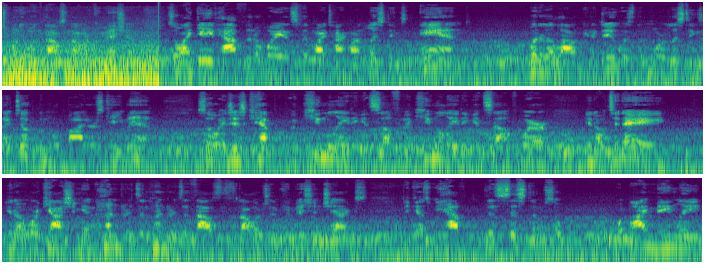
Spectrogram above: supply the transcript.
twenty-one thousand dollar commission. So I gave half of it away and spent my time on listings. And what it allowed me to do was the more listings I took, the more buyers came in. So it just kept accumulating itself and accumulating itself. Where you know today. You know, we're cashing in hundreds and hundreds of thousands of dollars in commission checks because we have this system. So I mainly,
